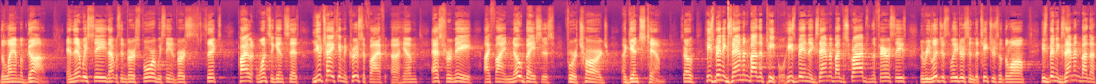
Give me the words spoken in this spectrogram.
the Lamb of God. And then we see, that was in verse 4, we see in verse 6, Pilate once again says, You take him and crucify uh, him. As for me, I find no basis for a charge against him. So he's been examined by the people. He's been examined by the scribes and the Pharisees, the religious leaders and the teachers of the law. He's been examined by the,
